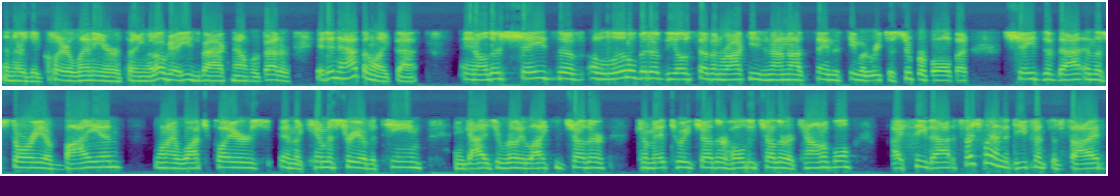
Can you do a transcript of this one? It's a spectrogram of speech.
and there's a clear linear thing that okay he's back now we're better. It didn't happen like that. You know, there's shades of a little bit of the 07 Rockies, and I'm not saying this team would reach a Super Bowl, but shades of that in the story of buy-in when I watch players and the chemistry of a team and guys who really like each other commit to each other, hold each other accountable. I see that, especially on the defensive side,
